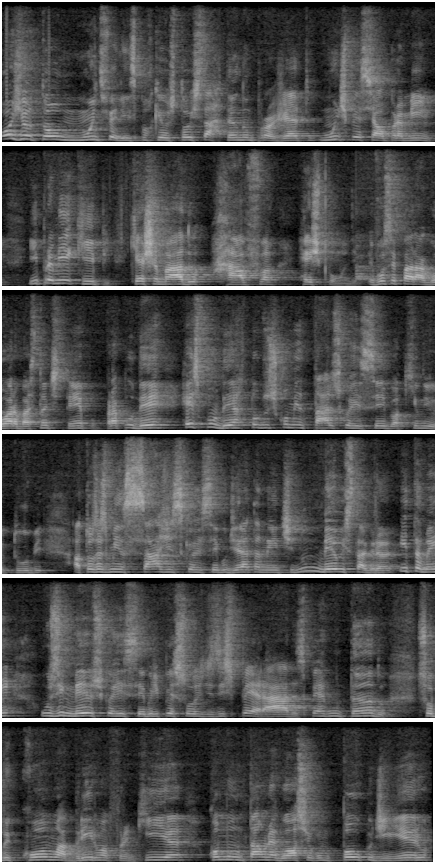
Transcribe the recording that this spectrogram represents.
Hoje eu estou muito feliz porque eu estou startando um projeto muito especial para mim e para minha equipe, que é chamado Rafa Responde. Eu vou separar agora bastante tempo para poder responder todos os comentários que eu recebo aqui no YouTube, a todas as mensagens que eu recebo diretamente no meu Instagram e também os e-mails que eu recebo de pessoas desesperadas perguntando sobre como abrir uma franquia, como montar um negócio com pouco dinheiro,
